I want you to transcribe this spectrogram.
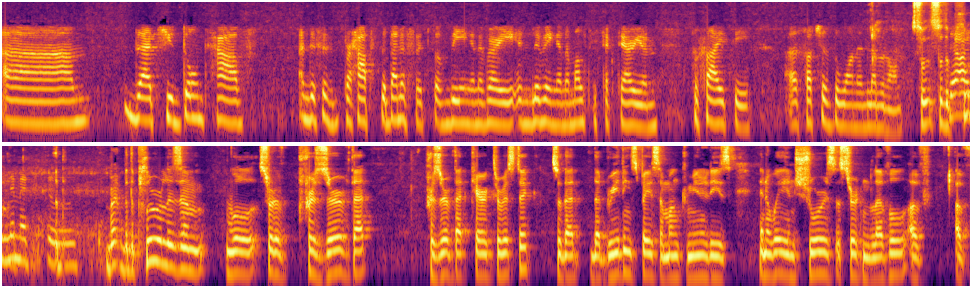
um, that you don't have, and this is perhaps the benefits of being in a very in living in a multi-sectarian society uh, such as the one in Lebanon. So so the There are limits to But, but the pluralism will sort of preserve that preserve that characteristic so that the breathing space among communities, in a way, ensures a certain level of of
